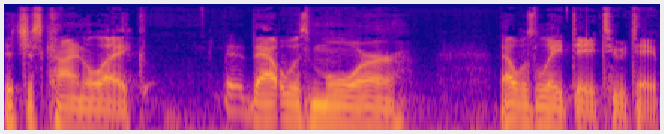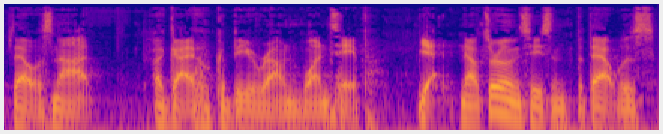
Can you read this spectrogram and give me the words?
It's just kind of like that was more. That was late day two tape. That was not a guy who could be around one tape. Yeah, now it's early in the season, but that was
